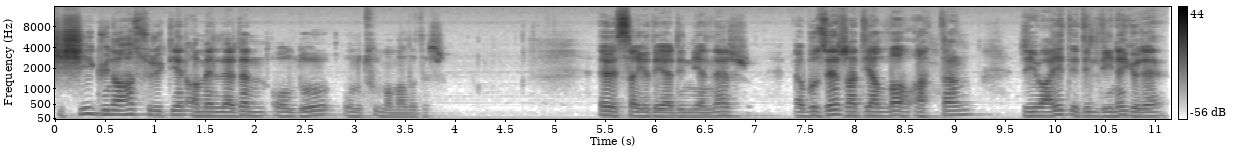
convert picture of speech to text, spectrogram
kişiyi günaha sürükleyen amellerden olduğu unutulmamalıdır. Evet saygıdeğer dinleyenler, Ebu Zer radıyallahu anh'tan rivayet edildiğine göre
